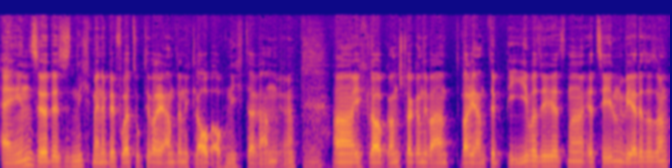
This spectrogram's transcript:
1. Ja, das ist nicht meine bevorzugte Variante und ich glaube auch nicht daran. Ja. Mhm. Äh, ich glaube ganz stark an die Variante B, was ich jetzt noch erzählen werde, sozusagen,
